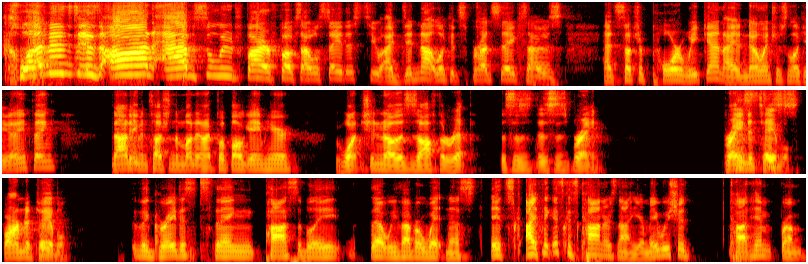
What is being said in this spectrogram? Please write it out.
Clemens is on absolute fire, folks. I will say this too. I did not look at spread stakes. I was had such a poor weekend. I had no interest in looking at anything. Not even touching the Monday night football game here. We want you to know this is off the rip. This is this is brain. Brain This to table. Farm to table. the greatest thing possibly that we've ever witnessed. It's I think it's because Conor's not here. Maybe we should cut him from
